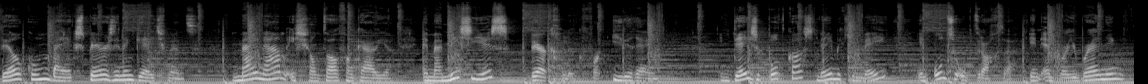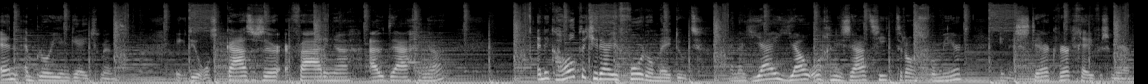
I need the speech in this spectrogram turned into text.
Welkom bij Experts in Engagement. Mijn naam is Chantal van Kuijen en mijn missie is werkgeluk voor iedereen. In deze podcast neem ik je mee in onze opdrachten in employer branding en employee engagement. Ik deel onze casussen, ervaringen, uitdagingen. En ik hoop dat je daar je voordeel mee doet en dat jij jouw organisatie transformeert in een sterk werkgeversmerk.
